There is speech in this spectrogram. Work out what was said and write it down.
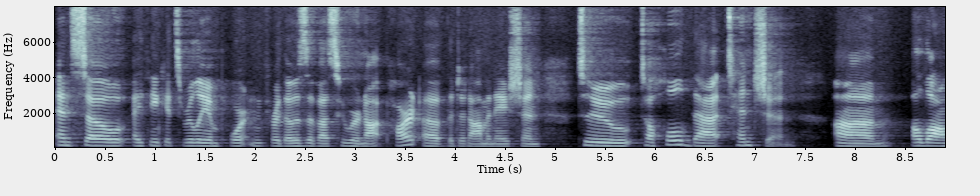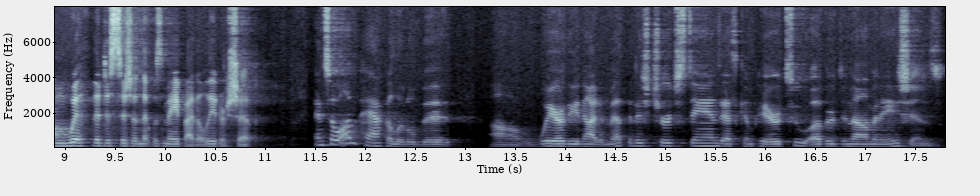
And so I think it's really important for those of us who are not part of the denomination to, to hold that tension um, along with the decision that was made by the leadership. And so unpack a little bit uh, where the United Methodist Church stands as compared to other denominations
